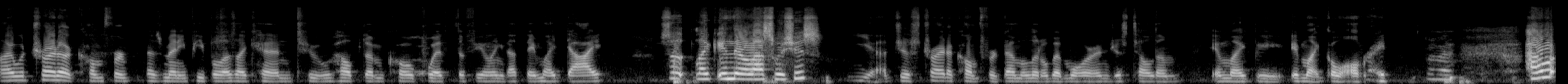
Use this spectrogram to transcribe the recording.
I would try to comfort as many people as I can to help them cope with the feeling that they might die. So, like in their last wishes. Yeah, just try to comfort them a little bit more and just tell them it might be it might go all right. Okay. How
